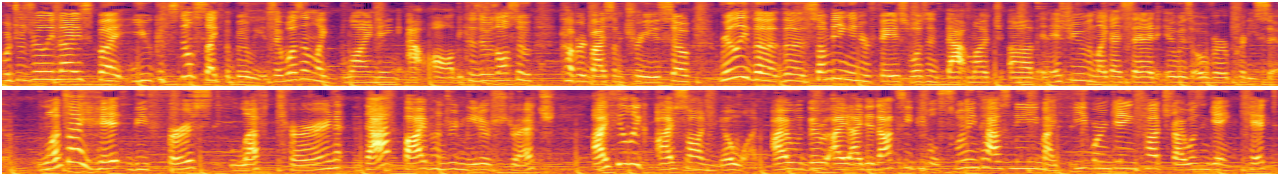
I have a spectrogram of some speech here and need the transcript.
which was really nice, but you could still sight the buoys. It wasn't like blinding at all because it was also covered by some trees. So really the, the sun being in your face wasn't that much of an issue. And like I said, it was over pretty soon. Once I hit the first left turn, that 500 meter stretch, I feel like I saw no one. I there I, I did not see people swimming past me. My feet weren't getting touched. I wasn't getting kicked.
